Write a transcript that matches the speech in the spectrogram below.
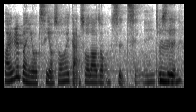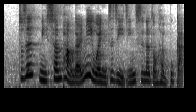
来日本尤其有时候会感受到这种事情、欸，就是、嗯就是你身旁的人，你以为你自己已经是那种很不敢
